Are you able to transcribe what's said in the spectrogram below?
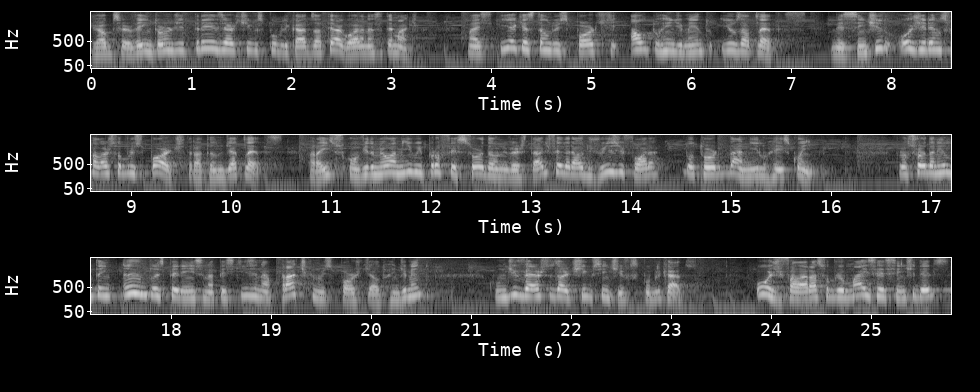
Já observei em torno de 13 artigos publicados até agora nessa temática. Mas e a questão do esporte de alto rendimento e os atletas? Nesse sentido, hoje iremos falar sobre o esporte, tratando de atletas. Para isso, convido meu amigo e professor da Universidade Federal de Juiz de Fora, Dr. Danilo Reis Coimbra. Professor Danilo tem ampla experiência na pesquisa e na prática no esporte de alto rendimento, com diversos artigos científicos publicados. Hoje falará sobre o mais recente deles,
